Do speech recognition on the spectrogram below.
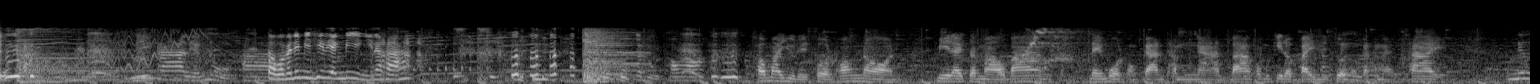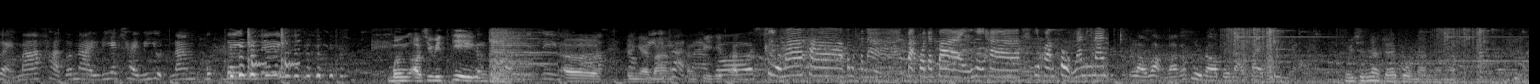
นี่ค่ะเลี้ยงหนูค่ะ แต่ว่าไม่ได้มีที่เลี้ยงดีอย่างนี้นะคะ หนูคุกกับหนูท่อเข้ามาอยู่ในโซนห้องนอน มีอะไรจะเมาบ้าง ในโหมดของการทำงานบ้าง เพราะเมื่อกี้เราไปในส่วนของการทำงานใช่ เหนื่อยมากค่ะเจ้านายเรียกใช้ไม่หยุดนั่งปุ๊บเด้งเด้งมึงเอาชีวิตจริง จริงๆเออเป็นไงบ้างทั้งปีที่ผ่านมาก็ชิลมากค่ะสนุกสนานต่างคนต่างไปเฮฮามีความสุขแน่น เราหวังว่าก็คือรอโบนัสปลายปีอะ อุ้ยฉันอยากได้โบนัสมาก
